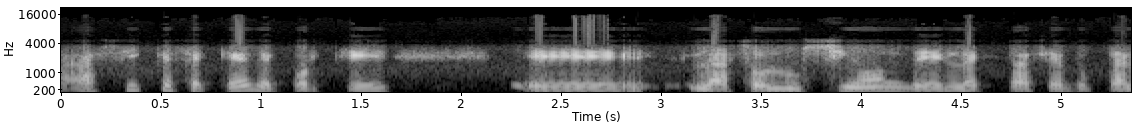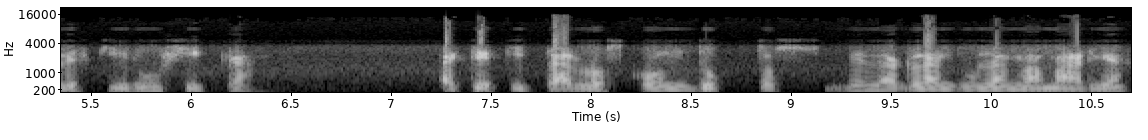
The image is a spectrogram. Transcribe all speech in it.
así que se quede porque eh, la solución de la ectasia ductal es quirúrgica. Hay que quitar los conductos de la glándula mamaria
